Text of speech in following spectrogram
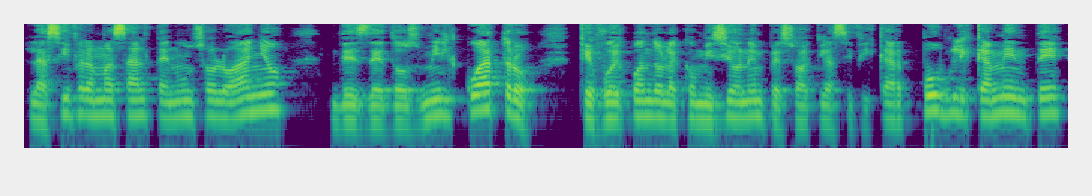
la cifra más alta en un solo año desde 2004, que fue cuando la comisión empezó a clasificar públicamente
